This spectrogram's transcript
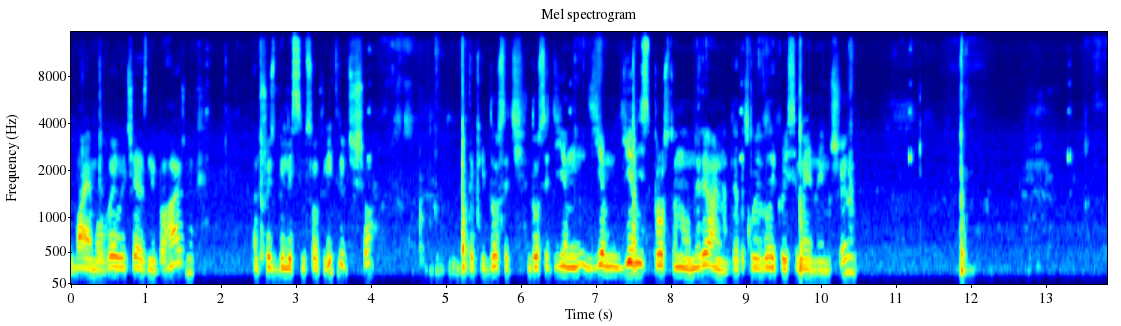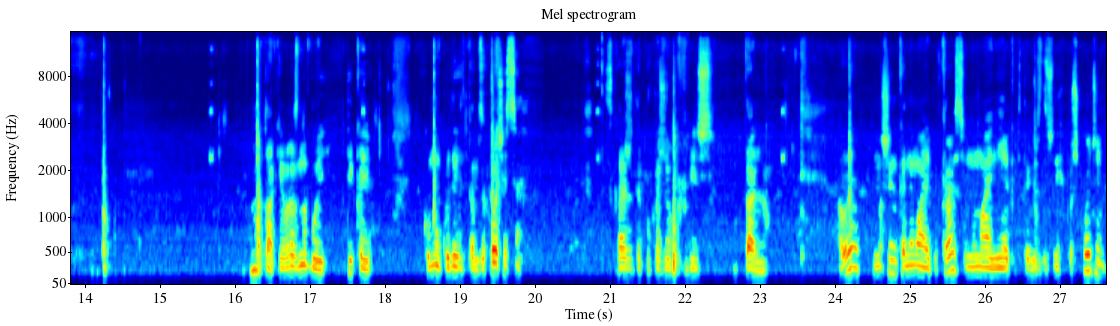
Маємо величезний багажник. Там щось біля 700 літрів чи що. Такий досить, досить єм, єм, ємність просто ну, нереальна для такої великої сімейної машини. Ну так, я в разнобой тикаю. Кому куди там захочеться, скажете, покажу більш детально. Але машинка не має підкрасів, не має ніяких там значних пошкоджень.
